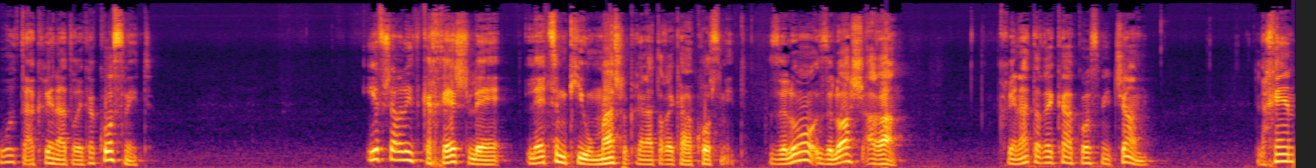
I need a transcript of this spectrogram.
הוא אותה קרינת רקע קוסמית. אי אפשר להתכחש ל... לעצם קיומה של קרינת הרקע הקוסמית. זה לא, זה לא השערה. קרינת הרקע הקוסמית שם. לכן,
